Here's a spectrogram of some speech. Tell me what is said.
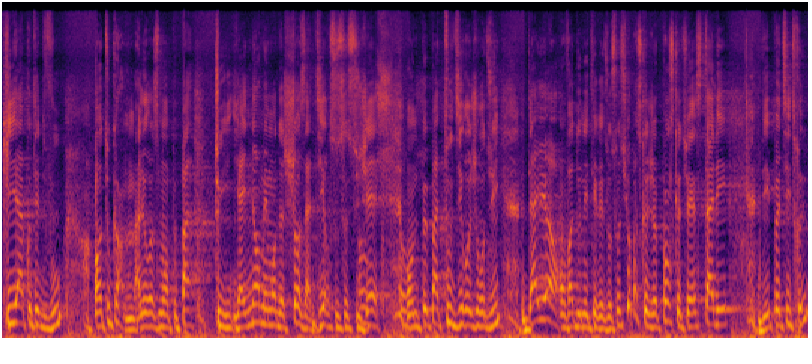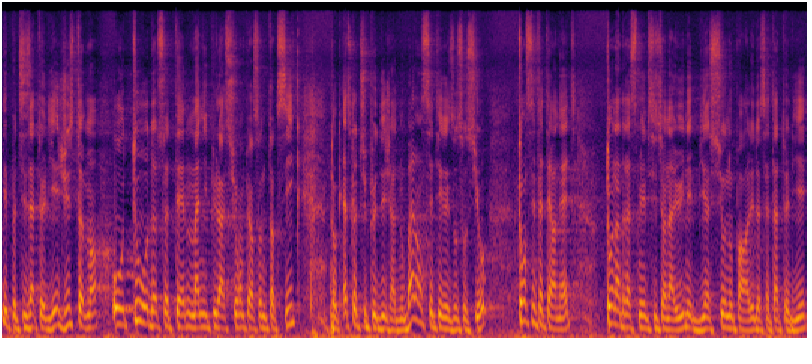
qui y a à côté de vous. En tout cas, malheureusement, on peut pas. Il y a énormément de choses à dire sur ce sujet. Oh, oh. On ne peut pas tout dire aujourd'hui. D'ailleurs, on va donner tes réseaux sociaux parce que je pense que tu as installé des petits trucs, des petits ateliers justement autour de ce thème manipulation, personnes toxiques. Donc, est-ce que tu peux déjà nous balancer tes réseaux sociaux, ton site internet, ton adresse mail si tu en as une, et bien sûr nous parler de cet atelier,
